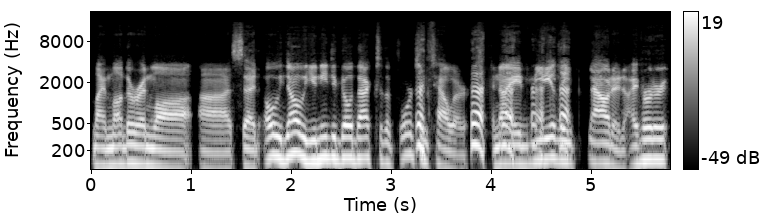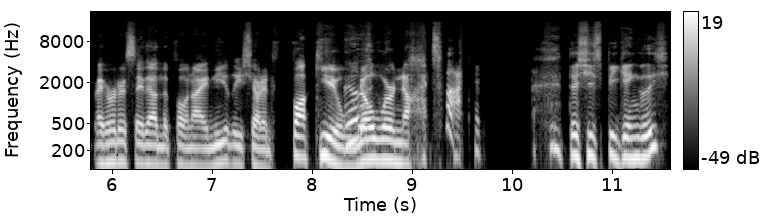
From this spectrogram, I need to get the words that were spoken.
My mother in law uh, said, "Oh no, you need to go back to the fortune teller." and I immediately shouted. I heard her. I heard her say that on the phone. I immediately shouted, "Fuck you! No, we're not." Does she speak English?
